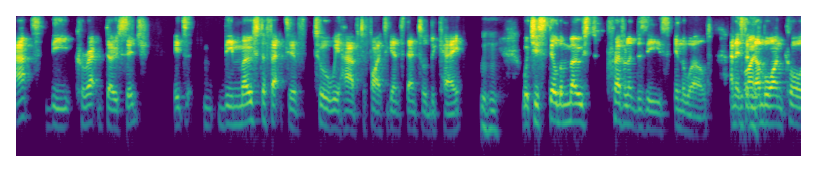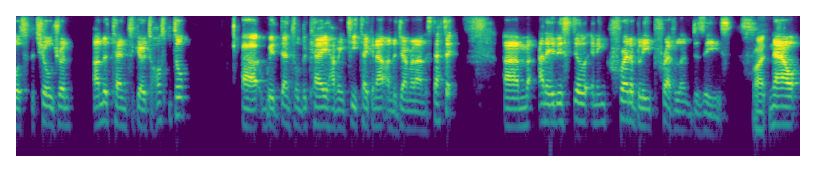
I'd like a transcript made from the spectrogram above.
At the correct dosage, it's the most effective tool we have to fight against dental decay, mm-hmm. which is still the most prevalent disease in the world. And it's right. the number one cause for children under 10 to go to hospital uh, with dental decay, having teeth taken out under general anesthetic. Um, and it is still an incredibly prevalent disease. Right. Now,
